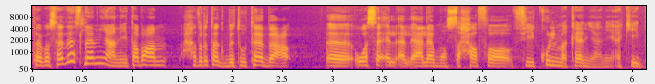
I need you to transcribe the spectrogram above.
طيب أستاذ إسلام يعني طبعا حضرتك بتتابع وسائل الإعلام والصحافة في كل مكان يعني أكيد.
